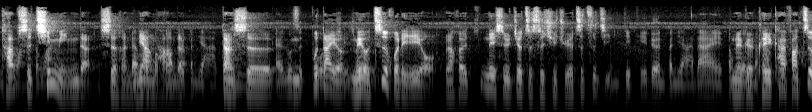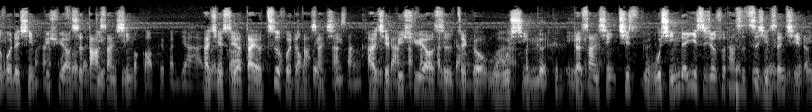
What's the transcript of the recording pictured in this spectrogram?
它是清明的，是很亮堂的，但是不带有没有智慧的也有。然后类似于就只是去觉知自己。那个可以开发智慧的心，必须要是大善心，而且是要带有智慧的大善心，而且必须要是这个无形的善心。其实无形的意思就是说它是自行升起的，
